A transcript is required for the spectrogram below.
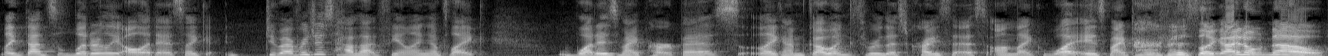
Like that's literally all it is. Like do you ever just have that feeling of like what is my purpose? Like I'm going through this crisis on like what is my purpose? Like I don't know.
